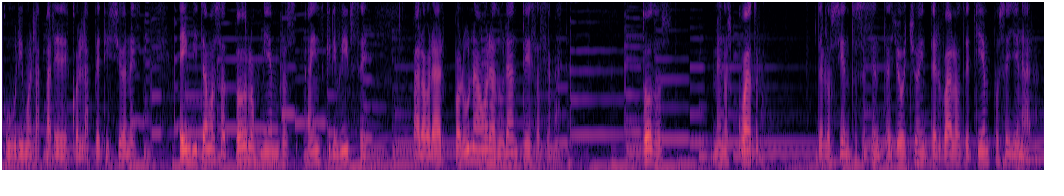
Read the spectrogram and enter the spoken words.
cubrimos las paredes con las peticiones e invitamos a todos los miembros a inscribirse para orar por una hora durante esa semana. Todos, menos cuatro, de los 168 intervalos de tiempo se llenaron.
